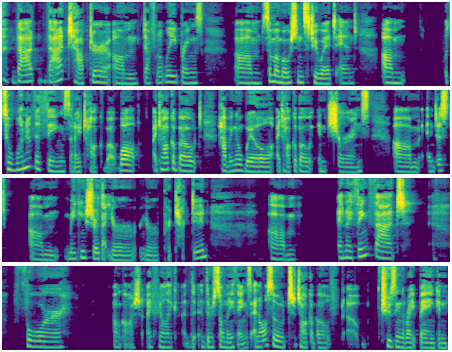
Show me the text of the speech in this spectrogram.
that that chapter um, definitely brings um, some emotions to it, and um, so one of the things that I talk about, well, I talk about having a will. I talk about insurance, um, and just um, making sure that you're you're protected. Um, and I think that for oh gosh, I feel like th- there's so many things, and also to talk about uh, choosing the right bank and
